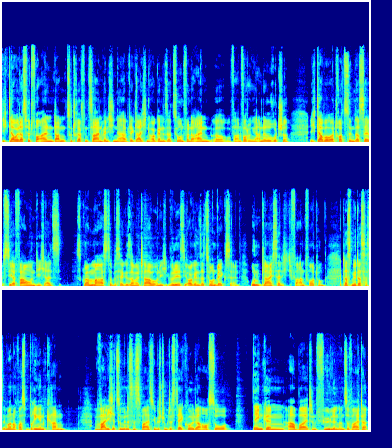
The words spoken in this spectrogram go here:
Ich glaube, das wird vor allem dann zutreffend sein, wenn ich innerhalb der gleichen Organisation von der einen äh, Verantwortung in die andere rutsche. Ich glaube aber trotzdem, dass selbst die Erfahrungen, die ich als Scrum Master bisher gesammelt habe und ich würde jetzt die Organisation wechseln und gleichzeitig die Verantwortung, dass mir das, das immer noch was bringen kann, weil ich ja zumindest weiß, wie bestimmte Stakeholder auch so denken, arbeiten, fühlen und so weiter,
